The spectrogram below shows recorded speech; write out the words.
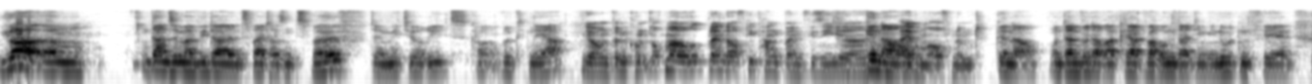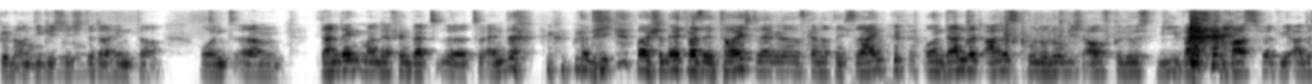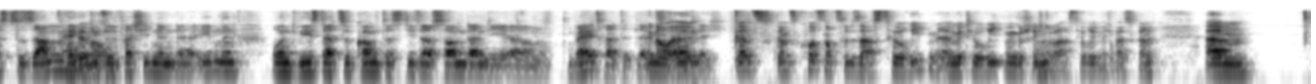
Ja, ähm, dann sind wir wieder in 2012. Der Meteorit rückt näher. Ja, und dann kommt nochmal Rückblende auf die Punkband, wie sie ihr genau. Album aufnimmt. Genau. Und dann wird auch erklärt, warum da die Minuten fehlen genau, und die Geschichte genau. dahinter. Und ähm, dann denkt man, der Film wird äh, zu Ende. Und ich war schon etwas enttäuscht, ich gedacht, das kann doch nicht sein. Und dann wird alles chronologisch aufgelöst, wie was zu was führt, wie alles zusammenhängt, genau. diese verschiedenen äh, Ebenen und wie es dazu kommt, dass dieser Song dann die ähm, Welt rettet letztendlich. Genau, äh, ganz, ganz kurz noch zu dieser Asteroiden, äh, Meteoritengeschichte mhm. oder Asteroiden, ich weiß es gar nicht. Ähm,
